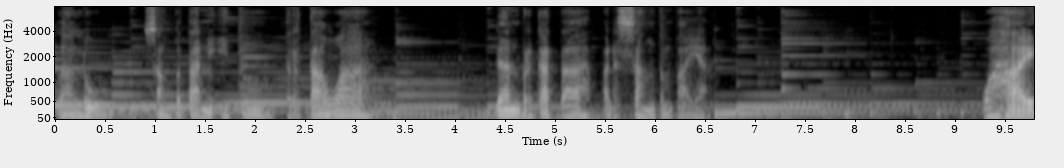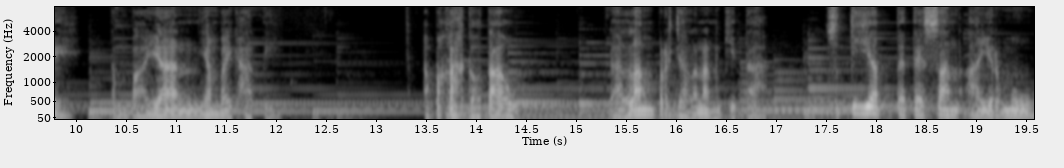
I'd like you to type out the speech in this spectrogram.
Lalu sang petani itu tertawa dan berkata pada sang tempayan, "Wahai tempayan yang baik hati, Apakah kau tahu, dalam perjalanan kita, setiap tetesan airmu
